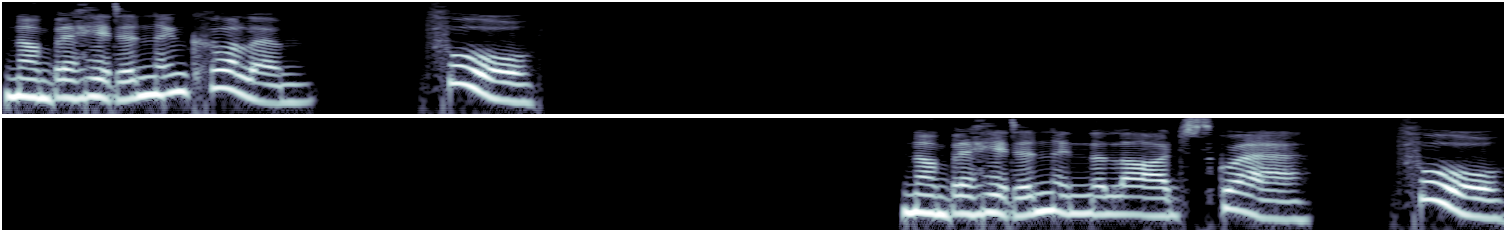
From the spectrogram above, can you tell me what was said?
Number hidden in column 4. Number hidden in the large square. 4.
